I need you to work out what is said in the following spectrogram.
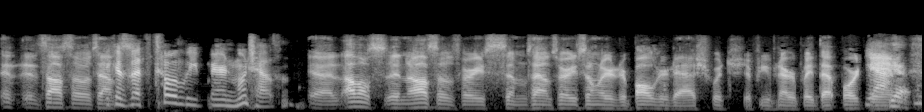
it, it's also it sounds Because that's totally Baron Munchausen. yeah, it almost and also is very sim sounds very similar to Balderdash, which if you've never played that board Yeah. game, yeah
